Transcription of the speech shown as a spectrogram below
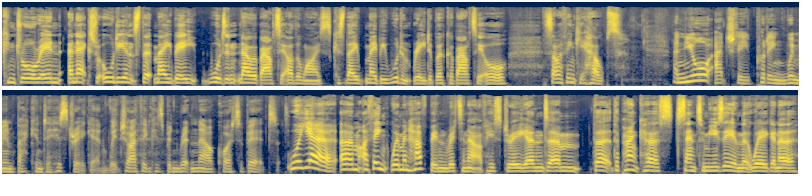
can draw in an extra audience that maybe wouldn't know about it otherwise because they maybe wouldn't read a book about it or so I think it helps. And you're actually putting women back into history again, which I think has been written out quite a bit. Well, yeah, um, I think women have been written out of history, and um, the the Pankhurst Centre Museum that we're going to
